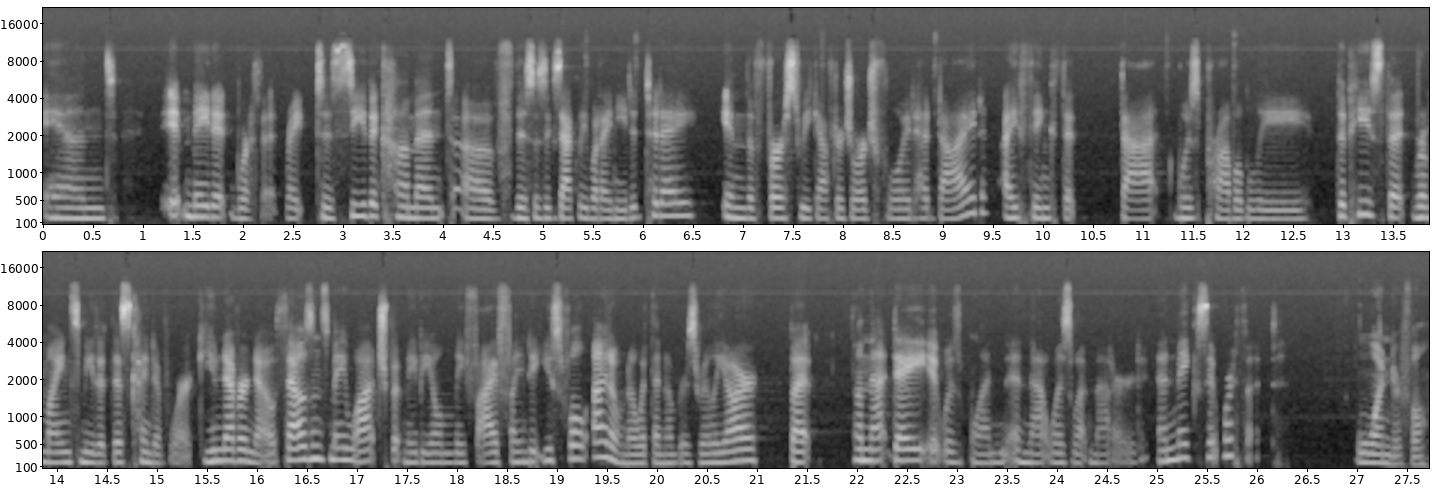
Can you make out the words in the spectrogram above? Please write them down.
and it made it worth it, right? To see the comment of this is exactly what I needed today in the first week after George Floyd had died. I think that that was probably the piece that reminds me that this kind of work, you never know. Thousands may watch, but maybe only five find it useful. I don't know what the numbers really are, but on that day, it was one, and that was what mattered and makes it worth it. Wonderful.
